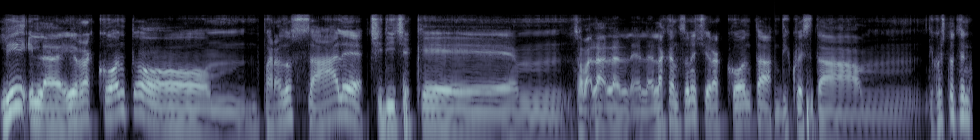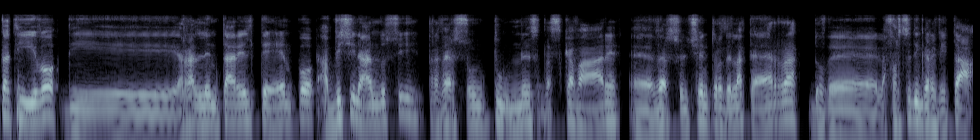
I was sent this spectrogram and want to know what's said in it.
Lì il, il racconto mh, paradossale ci dice che mh, insomma, la, la, la, canzone ci racconta di questa mh, di questo tentativo di rallentare il tempo avvicinandosi attraverso un tunnel da scavare eh, verso il centro della Terra dove la forza di gravità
